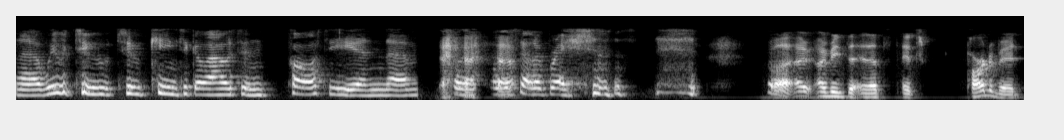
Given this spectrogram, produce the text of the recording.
Uh, we were too too keen to go out and party and um, for, for the celebrations. Well, I, I mean that's it's part of it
